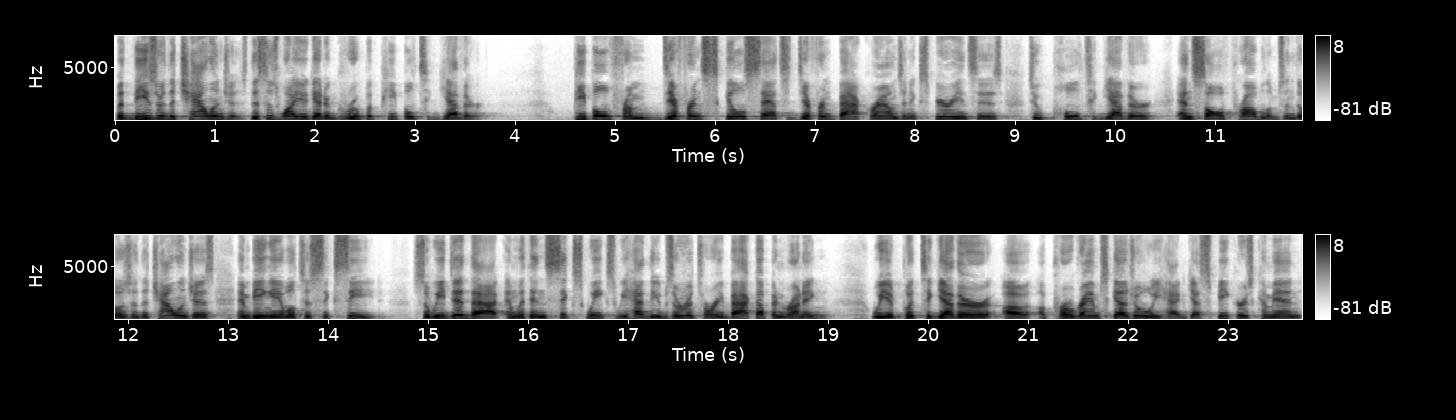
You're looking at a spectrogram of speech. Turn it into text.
But these are the challenges. This is why you get a group of people together. People from different skill sets, different backgrounds and experiences to pull together and solve problems. And those are the challenges and being able to succeed. So we did that, and within six weeks, we had the observatory back up and running. We had put together a, a program schedule, we had guest speakers come in,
